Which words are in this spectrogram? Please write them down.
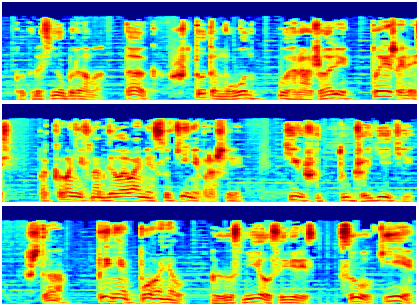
– покраснел Брама. «Так, что там он? Угрожали?» «Пыжились, пока у них над головами суки не прошли». «Тише, тут же дети!» «Что? Ты не понял!» – засмеялся Верес. Суки!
